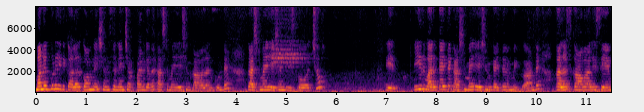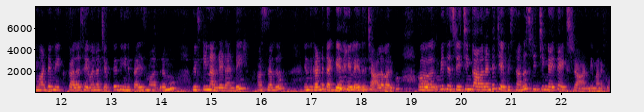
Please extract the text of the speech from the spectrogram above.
మనకు కూడా ఇది కలర్ కాంబినేషన్స్ నేను చెప్పాను కదా కస్టమైజేషన్ కావాలనుకుంటే కస్టమైజేషన్ తీసుకోవచ్చు. ఇది ఇది వర్క్ అయితే కస్టమైజేషన్కి అయితే మీకు అంటే కలర్స్ కావాలి సేమ్ అంటే మీకు కలర్స్ ఏమైనా చెప్తే దీని ప్రైస్ మాత్రము ఫిఫ్టీన్ హండ్రెడ్ అండి అస్సలు. ఎందుకంటే తగ్గేదే లేదు చాలా వరకు. Uh, విత్ స్టిచ్చింగ్ కావాలంటే చేపిస్తాను. స్టిచ్చింగ్ అయితే ఎక్స్ట్రా అండి మనకు.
